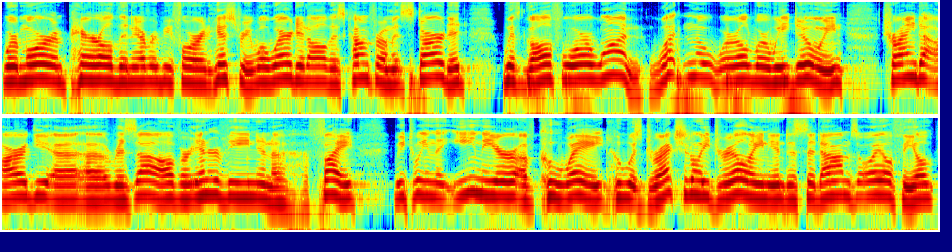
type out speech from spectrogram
we're more in peril than ever before in history. Well, where did all this come from? It started with Gulf War One. What in the world were we doing trying to argue, uh, uh, resolve, or intervene in a fight between the emir of Kuwait, who was directionally drilling into Saddam's oil field?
